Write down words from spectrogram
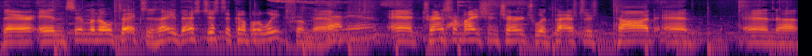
there in Seminole, Texas. Hey, that's just a couple of weeks from now. That is. And Transformation yeah. Church with Pastors Todd and and uh,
